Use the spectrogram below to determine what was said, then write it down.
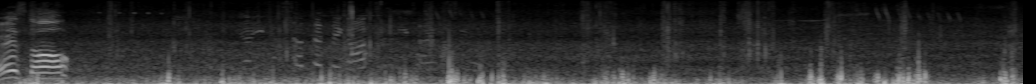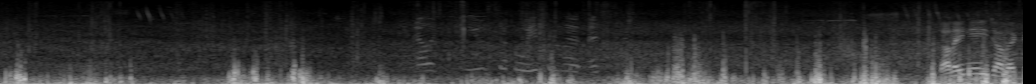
Jest to. Dalej nie idź, Alek.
